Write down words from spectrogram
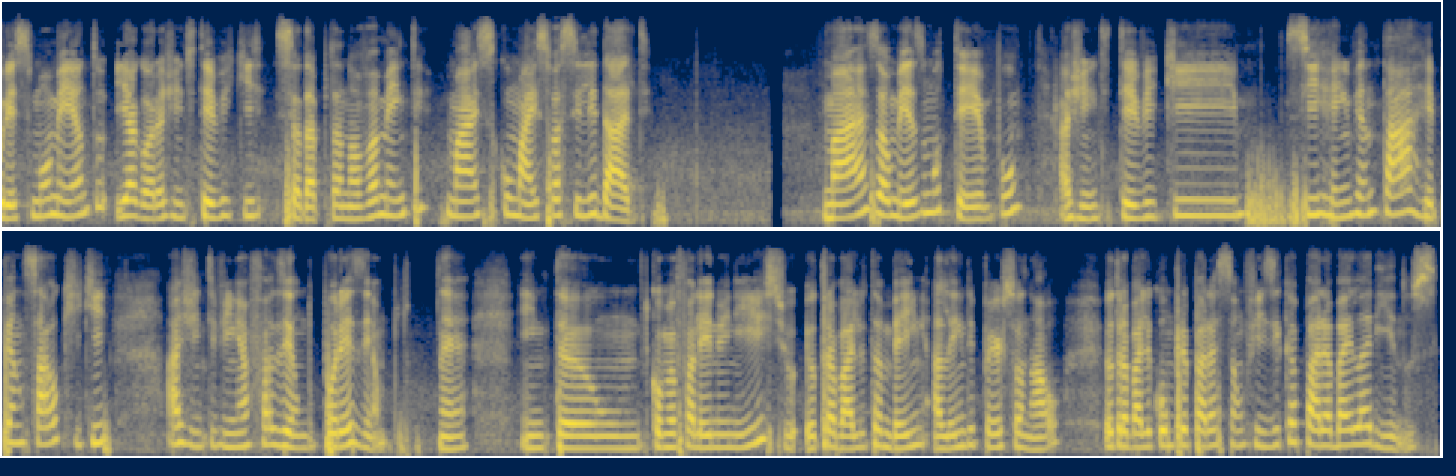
por esse momento e agora a gente teve que se adaptar novamente, mas com mais facilidade. Mas, ao mesmo tempo, a gente teve que se reinventar, repensar o que, que a gente vinha fazendo, por exemplo, né? Então, como eu falei no início, eu trabalho também, além de personal, eu trabalho com preparação física para bailarinos.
